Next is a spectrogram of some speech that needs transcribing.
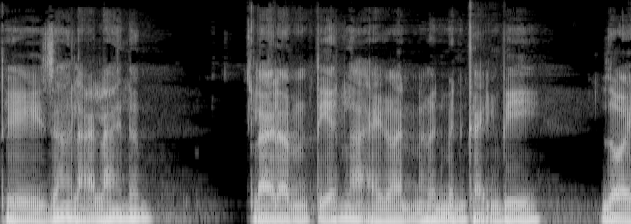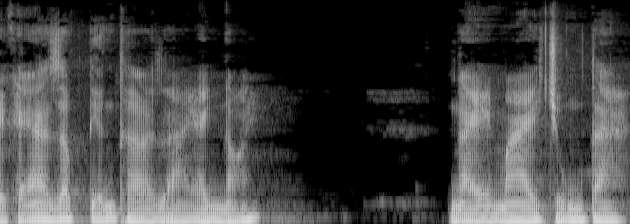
Thì ra lại Lai Lâm. Lai Lâm tiến lại gần hơn bên cạnh Vi Rồi khẽ dốc tiếng thở dài anh nói. Ngày mai chúng ta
